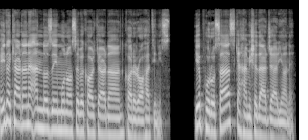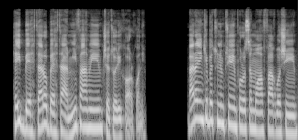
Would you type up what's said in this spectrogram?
پیدا کردن اندازه مناسب کار کردن کار راحتی نیست. یه پروسه است که همیشه در جریانه. هی بهتر و بهتر می‌فهمیم چطوری کار کنیم. برای اینکه بتونیم توی این پروسه موفق باشیم،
